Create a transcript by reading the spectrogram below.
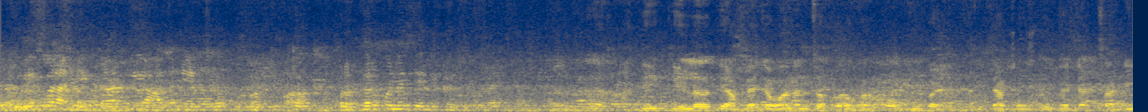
पुरेसा आहे का? की अजून याचं प्रखरपणे त्यांनी केलेलं आहे केलं ते आपल्या जवानांचं खरोखर कौतुक आहे. त्या कौतुकाच्यासाठी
